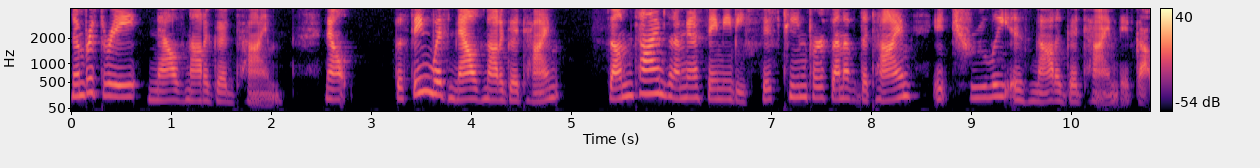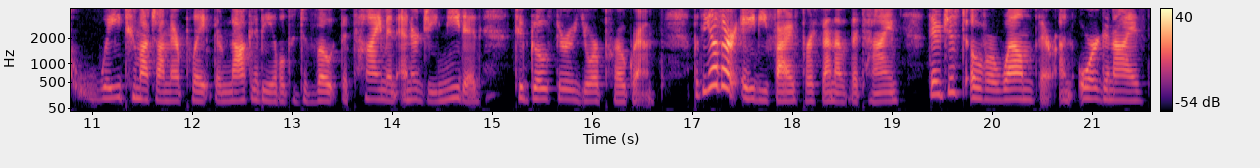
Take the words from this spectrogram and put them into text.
Number three, now's not a good time. Now, the thing with now's not a good time sometimes, and I'm going to say maybe 15% of the time, it truly is not a good time. They've got way too much on their plate. They're not going to be able to devote the time and energy needed to go through your program. But the other 85% of the time, they're just overwhelmed, they're unorganized,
